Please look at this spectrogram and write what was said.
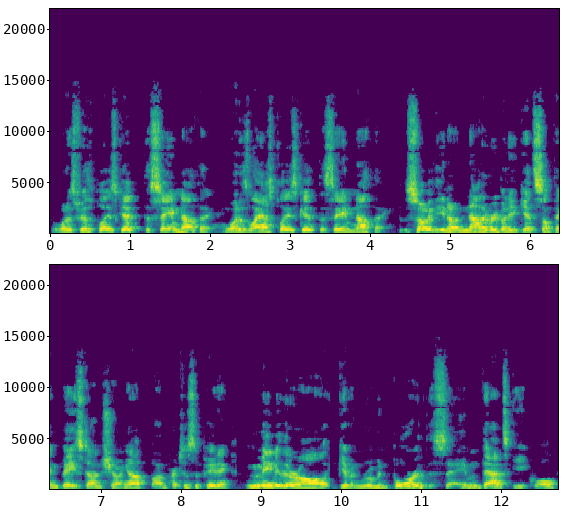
What does fifth place get? The same nothing. What does last place get? The same nothing. So, you know, not everybody gets something based on showing up, on participating. Maybe they're all given room and board the same, that's equal,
